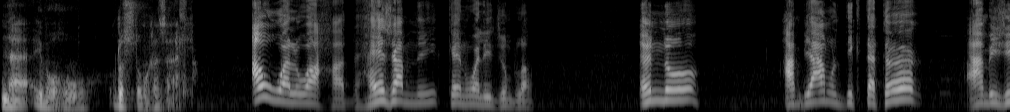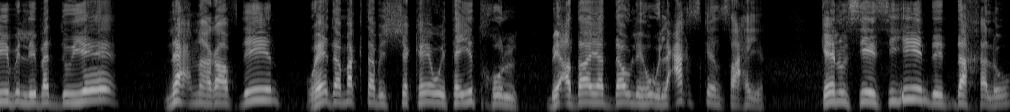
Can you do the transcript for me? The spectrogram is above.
نائبه رستم غزالي. أول واحد هاجمني كان وليد جنبلاط إنه عم بيعمل ديكتاتور عم بيجيب اللي بده إياه. نحن رافضين وهذا مكتب الشكاوي تيدخل بقضايا الدولة هو. العكس كان صحيح. كانوا السياسيين يتدخلوا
